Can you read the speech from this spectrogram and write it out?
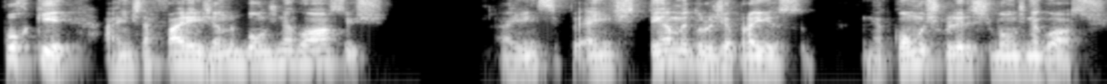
Por quê? A gente está farejando bons negócios. A gente, a gente tem a metodologia para isso. Né? Como escolher esses bons negócios.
